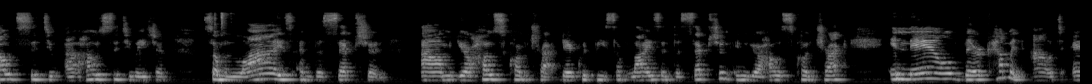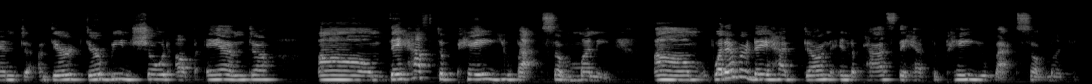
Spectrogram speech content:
out situ- uh, house situation, some lies and deception. Um, your house contract, there could be some lies and deception in your house contract, and now they're coming out and they're they're being showed up and. Uh, um, they have to pay you back some money. Um, whatever they had done in the past, they have to pay you back some money.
